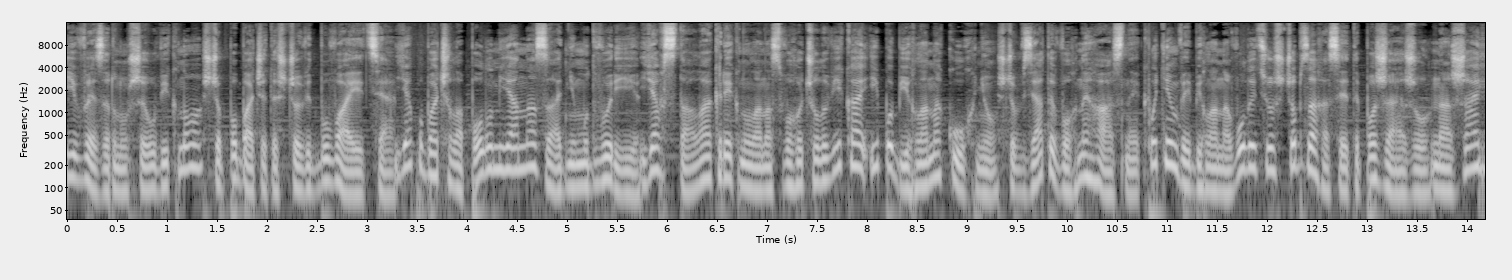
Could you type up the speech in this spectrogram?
і визирнувши у вікно, щоб побачити, що відбувається, я побачила полум'я на задньому дворі. Я встала, крикнула на свого чоловіка і побігла на кухню, щоб взяти вогнегасник. Потім вибігла на вулицю, щоб загасити пожежу. На жаль,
